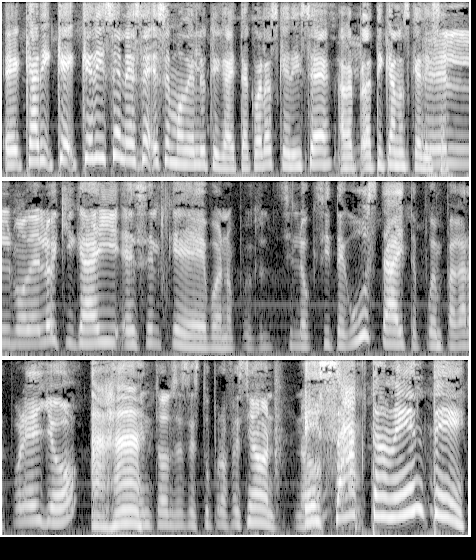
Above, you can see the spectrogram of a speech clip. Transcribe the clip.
eh, Cari, ¿qué, ¿qué dice en ese, ese modelo Ikigai? ¿Te acuerdas que dice? A ver, platícanos qué dice. El modelo Ikigai es el que, bueno, pues si, lo, si te gusta y te pueden pagar por ello, Ajá. entonces es tu profesión, ¿no? Exactamente.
